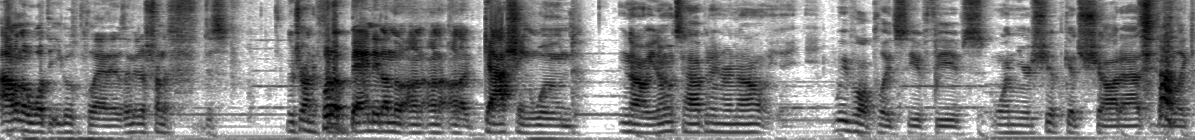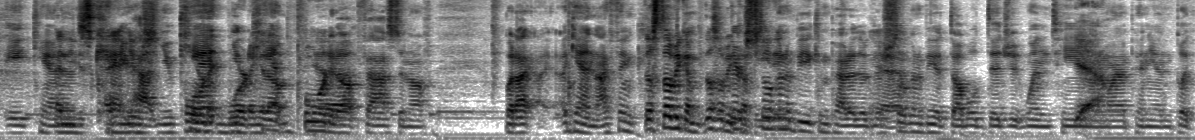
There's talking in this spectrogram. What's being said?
I don't know what the Eagles' plan is. I think they're just trying to f- just They're trying to put fill- a band-aid on the on, on, on a gashing wound. No, you know what's happening right now? We've all played Sea of Thieves. When your ship gets shot at by like eight cannons, and you just can't- you, ha- you board- can't, boarding you it can't up. board it up fast enough. But I, I again, I think They'll still be com- they'll still be they're still going to be competitive. They're still going to be a double-digit win team, Yeah. in my opinion. But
